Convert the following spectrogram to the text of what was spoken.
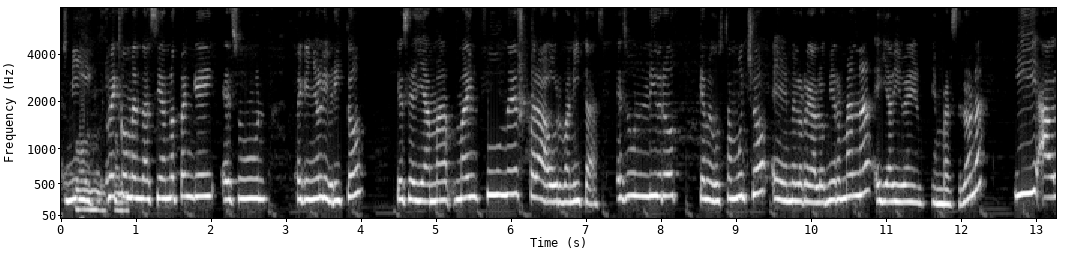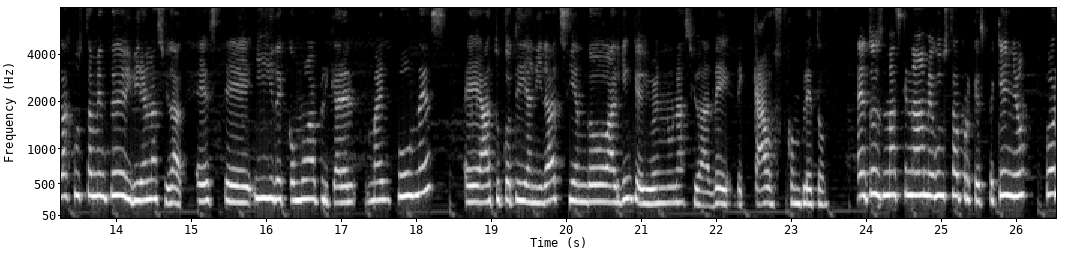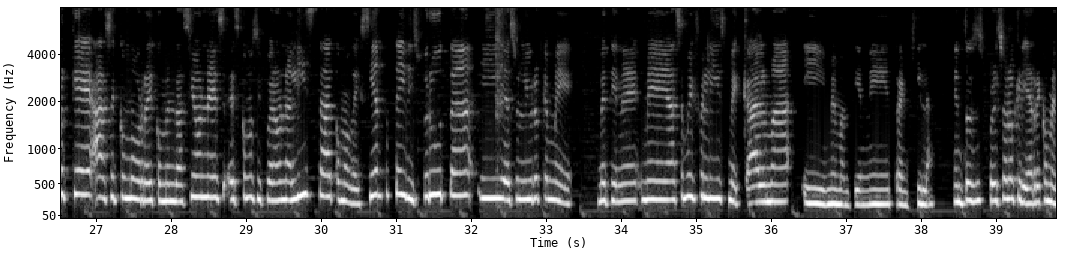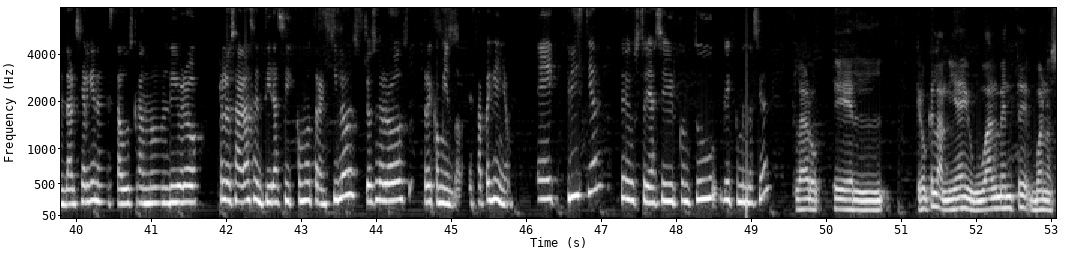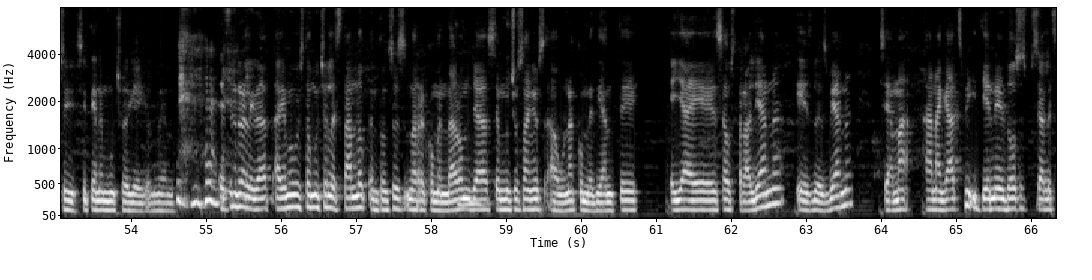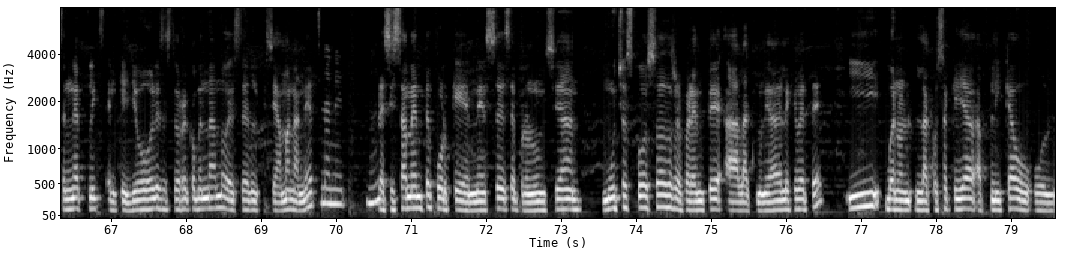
mi recomendación no tan gay es un pequeño librito que se llama Mindfulness para Urbanitas. Es un libro que me gusta mucho, eh, me lo regaló mi hermana, ella vive en, Barcelona y habla justamente de vivir en la ciudad este, y de cómo aplicar el mindfulness eh, a tu cotidianidad siendo alguien que vive en una ciudad de, de caos completo. Entonces, más que nada me gusta porque es pequeño, porque hace como recomendaciones, es como si fuera una lista, como de siéntate y disfruta, y es un libro que me, me tiene, me hace muy feliz, me calma y me mantiene tranquila. Entonces, por eso lo quería recomendar. Si alguien está buscando un libro que los haga sentir así como tranquilos, yo se los recomiendo. Está pequeño. Eh, Cristian, ¿te gustaría seguir con tu recomendación? Claro, el, creo que la mía igualmente, bueno, sí, sí tiene mucho de gay, olvídalo. es en realidad, a mí me gusta mucho el stand-up, entonces me recomendaron ya hace muchos años a una comediante, ella es australiana, es lesbiana, se llama Hannah Gatsby y tiene dos especiales en Netflix. El que yo les estoy recomendando es el que se llama Nanette. Nanette. Precisamente porque en ese se pronuncian muchas cosas referente a la comunidad LGBT y bueno, la cosa que ella aplica o,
